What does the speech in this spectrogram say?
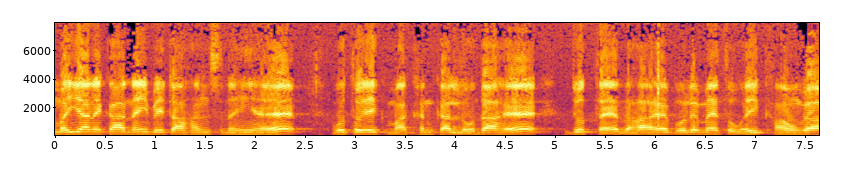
मैया ने कहा, नहीं बेटा, हंस नहीं है। वो तो एक माखन का लोदा है जो तैर रहा है। बोले, मैं तो वही खाऊँगा।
